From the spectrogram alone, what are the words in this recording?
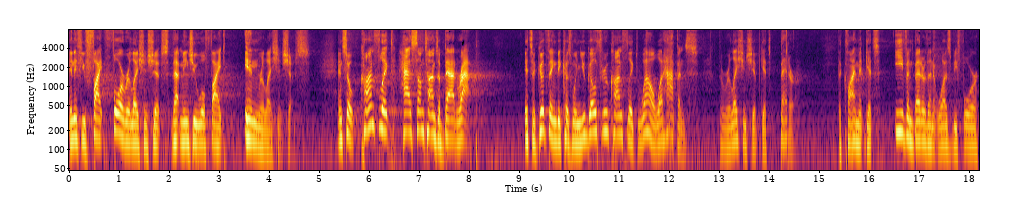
And if you fight for relationships, that means you will fight in relationships. And so conflict has sometimes a bad rap. It's a good thing because when you go through conflict well, what happens? The relationship gets better. The climate gets even better than it was before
